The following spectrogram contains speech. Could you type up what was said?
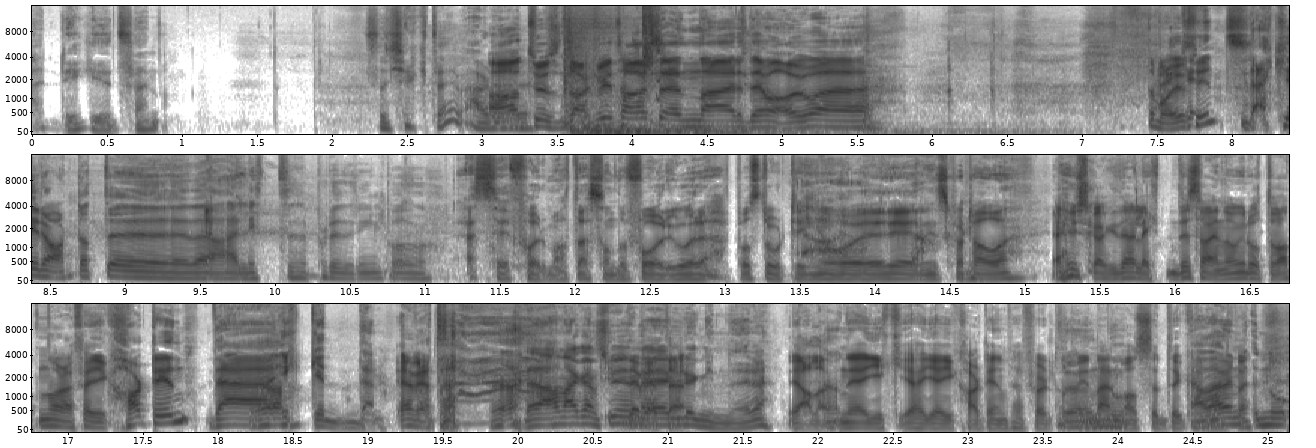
Herregud, Svein. Så kjekt det er. Ja, tusen takk. Vi tar scenen der. Det var jo eh, Det var jo fint. Det er ikke rart at eh, det er litt pludring på Jeg ser for meg at det er sånn det foregår på Stortinget og i regjeringskvartalet. Jeg huska ikke dialekten til Sveinung Rotevatn, det var derfor jeg gikk hardt inn. Det er ikke den. Jeg vet det. Det, han er ganske mye mer jeg. lugnere. Ja da, men jeg gikk, jeg, jeg gikk hardt inn, for jeg følte at vi nærma oss et Ja, det no-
